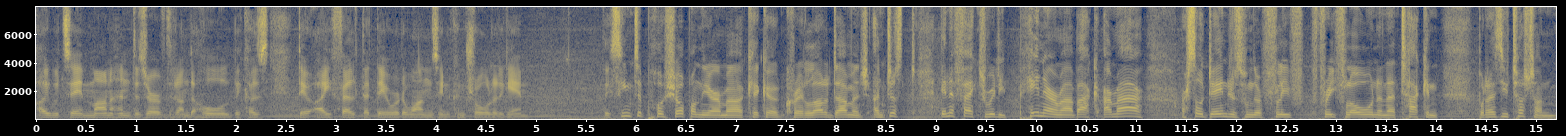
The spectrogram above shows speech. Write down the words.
I would say Monaghan deserved it on the whole because they, I felt that they were the ones in control of the game. They seem to push up on the Armagh kick out, create a lot of damage, and just in effect really pin Armagh back. Armagh are so dangerous when they're free, free flowing and attacking, but as you touched on,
